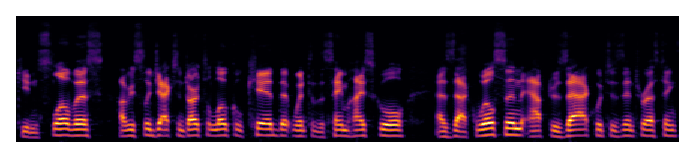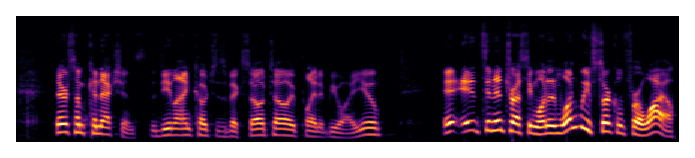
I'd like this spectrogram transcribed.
Kedon Slovis, obviously Jackson Dart's a local kid that went to the same high school as Zach Wilson after Zach, which is interesting. There are some connections. The D line coach is Vic So'oto, he played at BYU it's an interesting one and one we've circled for a while,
